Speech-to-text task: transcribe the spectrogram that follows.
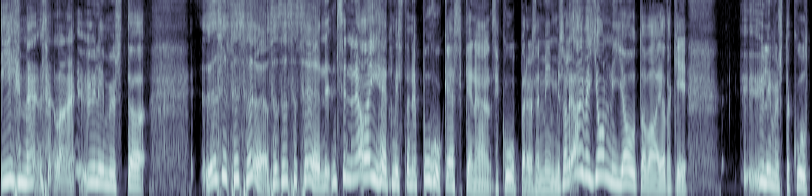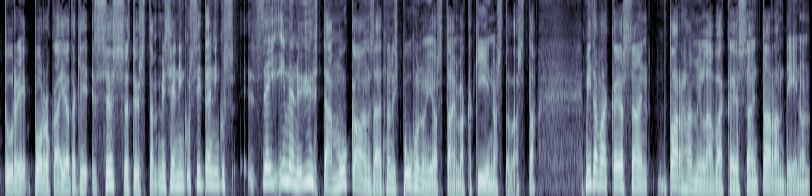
ihme sellainen ylimystö, se ne aiheet, mistä ne puhu keskenään, se Cooper ja se Mimmi, se oli aivan Jonni Joutavaa jotakin ylimystä kulttuuriporukan jotakin sössötystä, ei, niin kuin, sitä, niin kuin, se ei imennyt yhtään mukaansa, että ne olisi puhunut jostain vaikka kiinnostavasta. Mitä vaikka jossain, parhaimmillaan vaikka jossain Tarantinon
